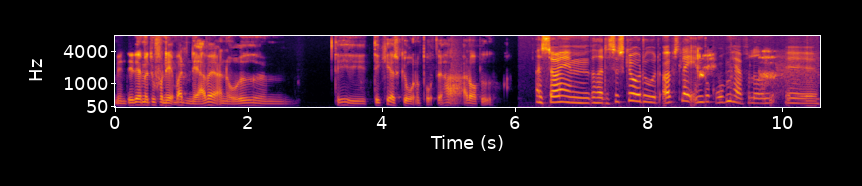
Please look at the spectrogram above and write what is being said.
men det der med, at du fornemmer et nærvær af noget, øh, det, det kan jeg skrive under på. Det har jeg oplevet. Og så, øhm, hvad hedder det, så skriver du et opslag inde på gruppen her forleden. Øh,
